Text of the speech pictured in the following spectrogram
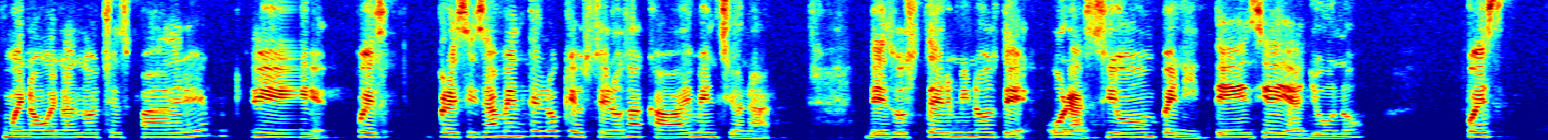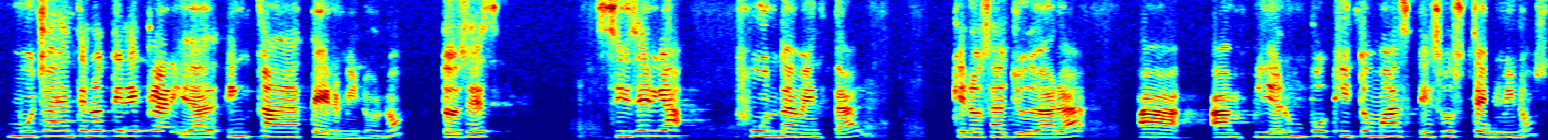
Bueno, buenas noches, padre. Eh, pues precisamente lo que usted nos acaba de mencionar, de esos términos de oración, penitencia y ayuno, pues mucha gente no tiene claridad en cada término, ¿no? Entonces, sí sería fundamental que nos ayudara a ampliar un poquito más esos términos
